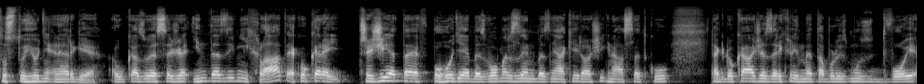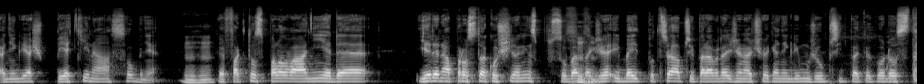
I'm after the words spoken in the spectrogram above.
to stojí hodně energie. A ukazuje se, že intenzivní chlad, jako který přežijete v pohodě, bez omrzlin, bez nějakých dalších následků, tak dokáže zrychlit metabolismus dvoj a někdy až pětinásobně. Mm-hmm. Že fakt to spalování jede jede naprosto jako šíleným způsobem, takže i být potřeba připravený, že na člověka někdy můžou přijít pak jako dost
